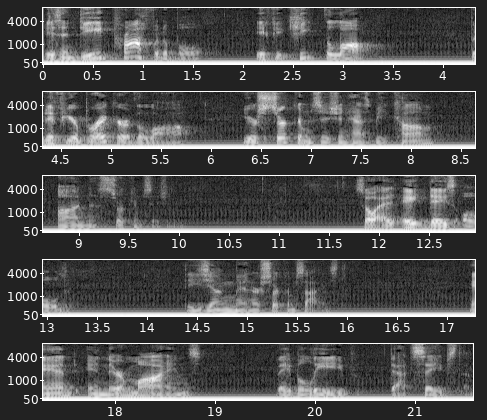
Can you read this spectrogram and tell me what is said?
is indeed profitable if you keep the law. But if you're a breaker of the law, your circumcision has become uncircumcision. So at eight days old, these young men are circumcised. And in their minds, they believe that saves them.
